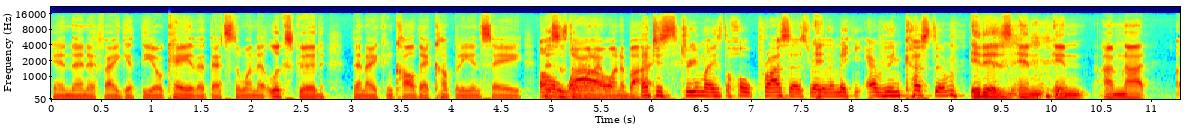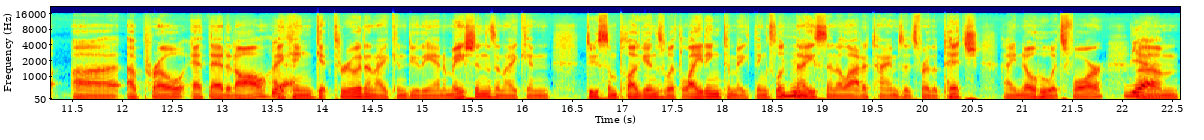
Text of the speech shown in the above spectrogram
And then if I get the okay that that's the one that looks good, then I can call that company and say, this oh, is the one I want to buy. Oh, That just streamlines the whole process rather than making everything custom. It is, and and I'm not uh, a pro at that at all. I can get through it, and I can do the animations, and I can do some plugins with lighting to make things Mm-hmm. look nice. And a lot of times it's for the pitch. I know who it's for. Yeah. Um,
